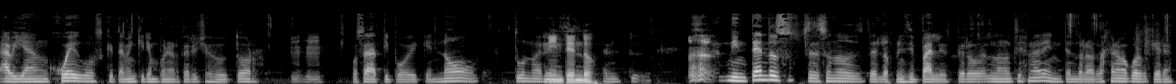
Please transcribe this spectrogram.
habían juegos que también querían poner derechos de autor. O sea, tipo de que no, tú no eres. Nintendo. el- Nintendo es, uno de los principales, pero la noticia no era Nintendo, la verdad es que no me acuerdo qué era.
